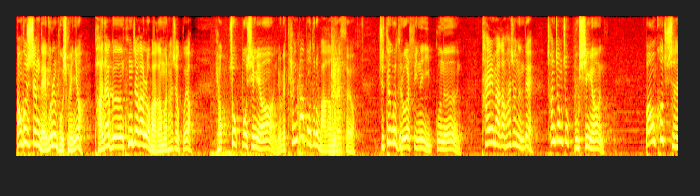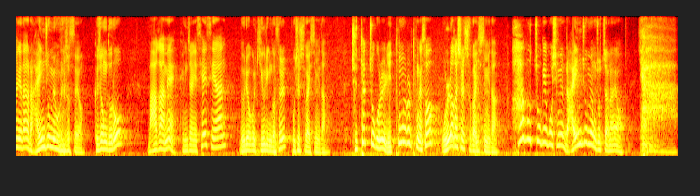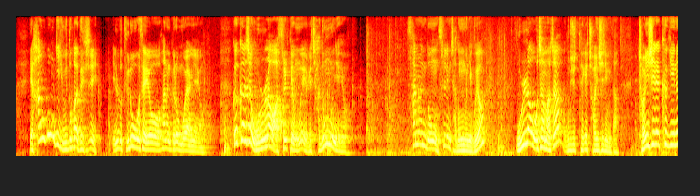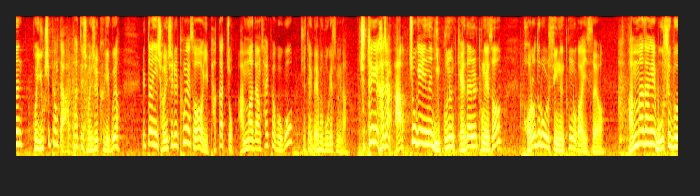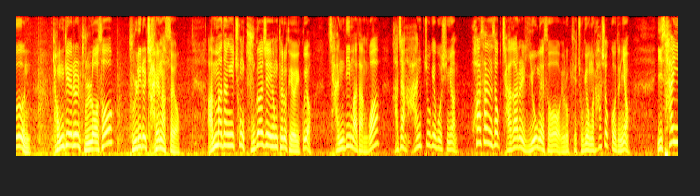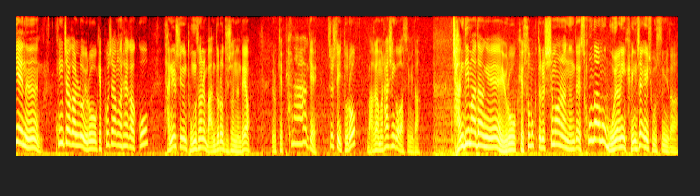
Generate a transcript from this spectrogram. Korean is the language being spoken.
벙커 주차장 내부를 보시면요. 바닥은 콩자갈로 마감을 하셨고요. 벽 쪽 보시면 이렇게 템바보드로 마감을 했어요. 주택으로 들어갈 수 있는 입구는 타일 마감 하셨는데 천정 쪽 보시면 벙커 주차장에다가 라인 조명을 하셨어요. 그 정도로 마감에 굉장히 세세한 노력을 기울인 것을 보실 수가 있습니다. 주택 쪽을 이 통로를 통해서 올라가실 수가 있습니다. 하부 쪽에 보시면 라인 조명 줬잖아요. 야, 이 항공기 유도하듯이 일로 들어오세요 하는 그런 모양이에요. 끝까지 올라왔을 경우에 이렇게 자동문이에요. 삼연동 슬림 자동문이고요. 올라오자마자 우리 주택의 전실입니다. 전실의 크기는 거의 60평대 아파트 전실 크기고요. 일단 이 전실을 통해서 이 바깥쪽 앞마당 살펴보고 주택 내부 보겠습니다. 주택의 가장 앞쪽에 있는 입구는 계단을 통해서 걸어 들어올 수 있는 통로가 있어요. 앞마당의 모습은 경계를 둘러서 분리를 잘 해놨어요. 앞마당이 총 두 가지의 형태로 되어 있고요. 잔디마당과 가장 안쪽에 보시면 화산석 자갈을 이용해서 이렇게 조경을 하셨거든요. 이 사이에는 콩자갈로 이렇게 포장을 해갖고 다닐 수 있는 동선을 만들어 두셨는데요. 이렇게 편하게 쓸 수 있도록 마감을 하신 것 같습니다. 잔디마당에 이렇게 수목들을 심어놨는데 소나무 모양이 굉장히 좋습니다.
